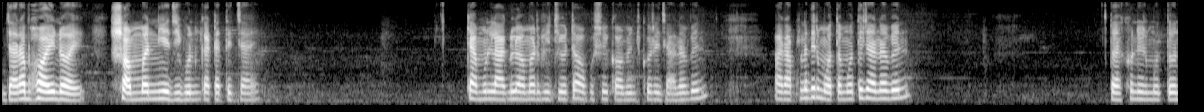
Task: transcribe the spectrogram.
যারা ভয় নয়, সম্মান নিয়ে জীবন কাটাতে চায়। কেমন লাগল আমার ভিডিওটা অবশ্যই কমেন্ট করে জানাবেন। আর আপনাদের মতামতও জানাবেন। তো এখনের মতন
